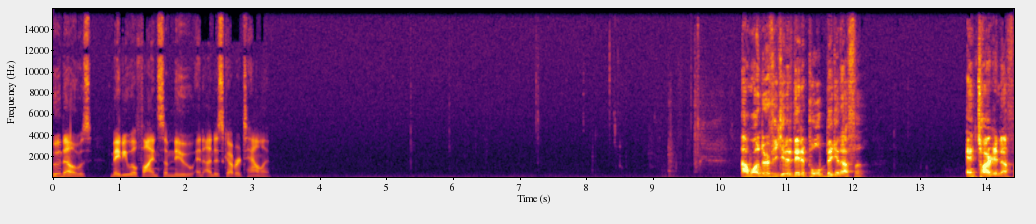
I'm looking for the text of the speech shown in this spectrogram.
Who knows, maybe we'll find some new and undiscovered talent. I wonder if you give it a data pool big enough and target enough,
